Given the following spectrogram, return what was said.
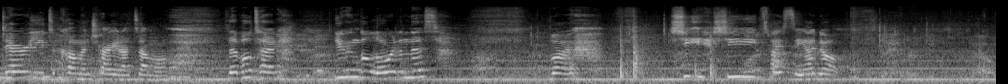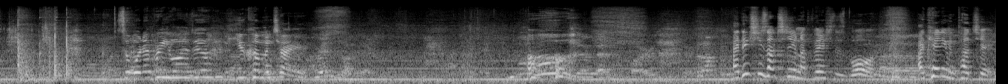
dare you to come and try it at Jamo. Level 10. You can go lower than this, but she she eats spicy. I don't. So whatever you want to do, you come and try it. Oh. I think she's actually gonna finish this bowl. I can't even touch it.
